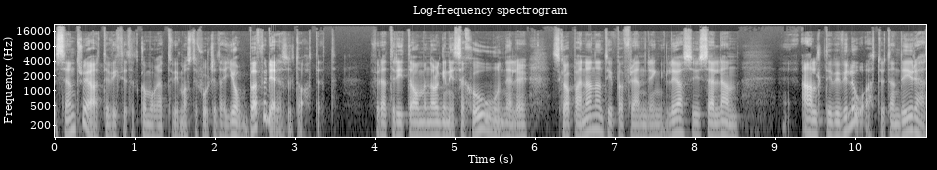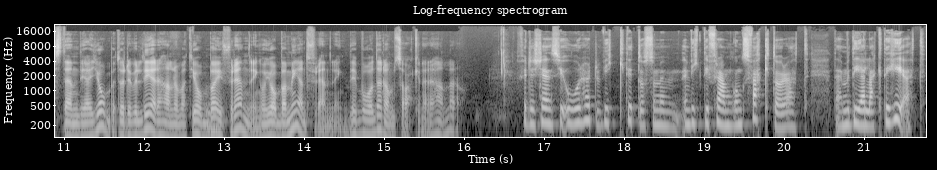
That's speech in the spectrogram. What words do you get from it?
Sen tror jag att det är viktigt att komma ihåg att vi måste fortsätta jobba för det resultatet. För att rita om en organisation eller skapa en annan typ av förändring löser ju sällan allt det vi vill åt, utan det är ju det här ständiga jobbet och det är väl det det handlar om att jobba i förändring och jobba med förändring. Det är båda de sakerna det handlar om. För det känns ju oerhört viktigt och som en, en, viktig framgångsfaktor att det här med delaktighet.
